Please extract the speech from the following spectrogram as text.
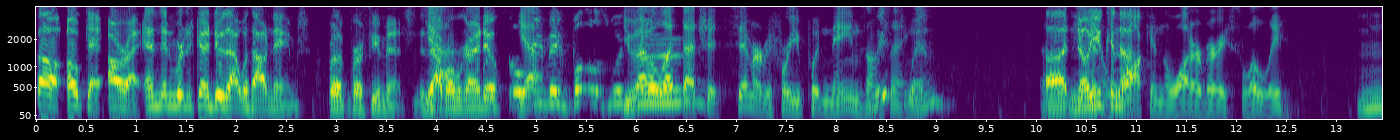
Oh, okay, all right, and then we're just gonna do that without names for the first few minutes. Is Yeah. that what we're gonna do? Toby Yeah. McBalls would You gotta let that shit simmer before you put names on We things. swim. Uh, uh no, you can cannot. walk in the water very slowly. Mm-hmm.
